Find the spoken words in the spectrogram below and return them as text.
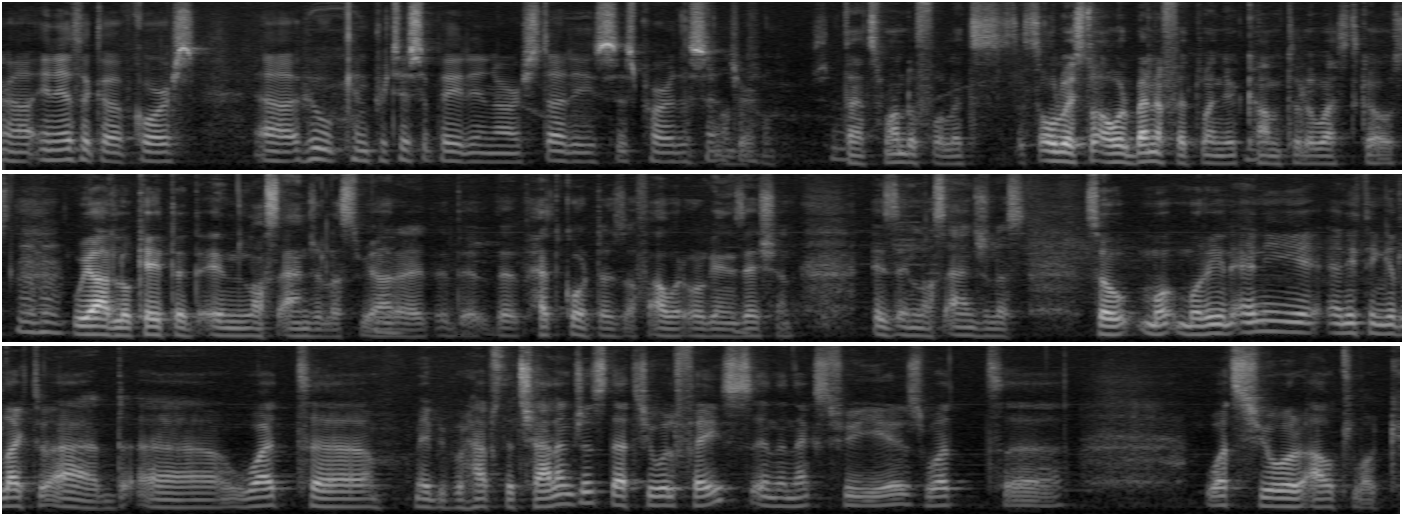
uh, in Ithaca, of course, uh, who can participate in our studies as part of the center. Wonderful. That's wonderful. It's, it's always to our benefit when you come to the West Coast. We are located in Los Angeles. We are uh, the, the headquarters of our organization is in Los Angeles. So, Maureen, any anything you'd like to add? Uh, what uh, maybe perhaps the challenges that you will face in the next few years? What uh, what's your outlook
